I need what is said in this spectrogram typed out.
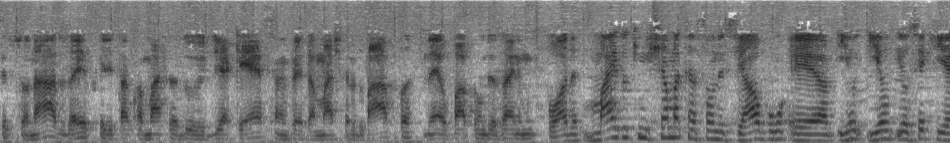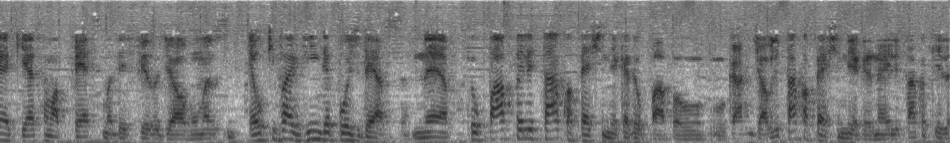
decepcionados aí, porque ele tá com a máscara do Jackass ao invés da máscara do Papa, né? O Papa é um design muito foda. Mas o que me chama a atenção nesse álbum é. E eu, eu, eu sei que, é, que essa é uma péssima defesa de álbum, mas assim, é o que vai vir depois dessa, né? Porque o Papa ele tá com a peste negra. Cadê o Papa? O, o cardeal, ele tá com a peste negra, né? Ele tá com aquele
